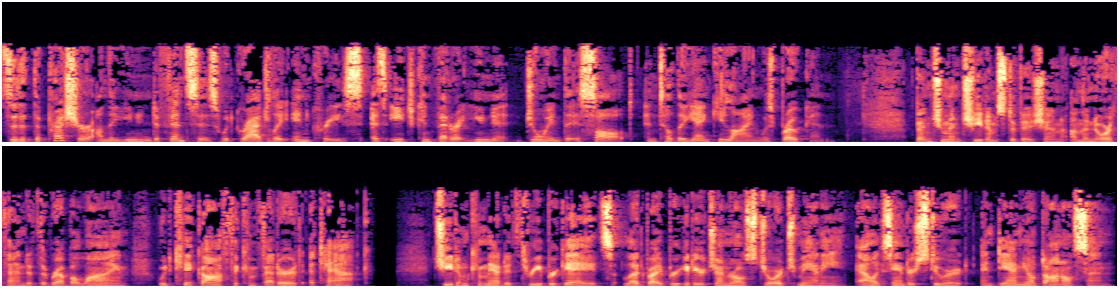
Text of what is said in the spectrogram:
so that the pressure on the Union defenses would gradually increase as each Confederate unit joined the assault until the Yankee line was broken. Benjamin Cheatham's division on the north end of the rebel line would kick off the Confederate attack. Cheatham commanded three brigades led by Brigadier Generals George Manny, Alexander Stewart, and Daniel Donelson.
